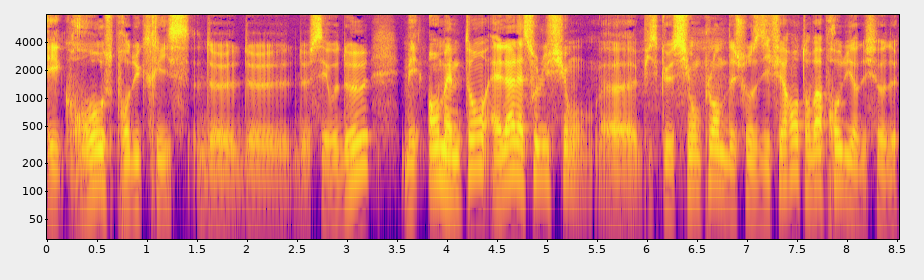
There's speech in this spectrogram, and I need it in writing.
est grosse productrice de, de, de CO2, mais en même temps, elle a la solution, euh, puisque si on plante des choses différentes, on va produire du CO2.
